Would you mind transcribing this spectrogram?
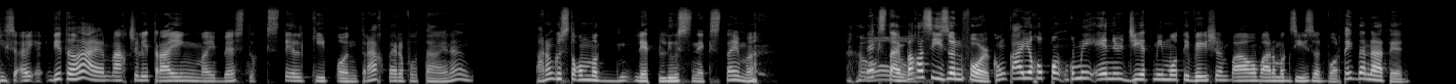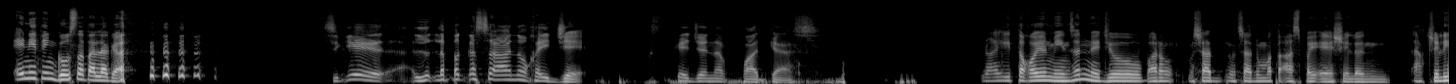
it's- I- dito nga, I'm actually trying my best to still keep on track. Pero puta na, parang gusto kong mag-let loose next time ah. Next time, Oo. baka season 4. Kung kaya ko pang, kung may energy at may motivation pa ako para mag season 4, tignan natin. Anything goes na talaga. Sige, lapag ka sa ano, kay Je. Kay Je na podcast. Nakikita ko yun minsan, medyo parang masyad, masyadong mataas pa yung echelon. Actually,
